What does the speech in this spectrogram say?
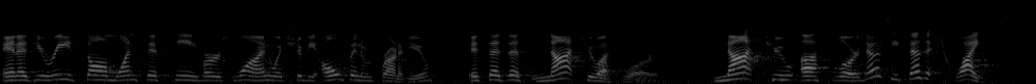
And as you read Psalm 115, verse 1, which should be open in front of you, it says this Not to us, Lord. Not to us, Lord. Notice he says it twice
